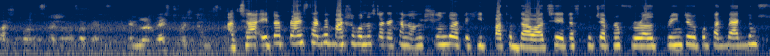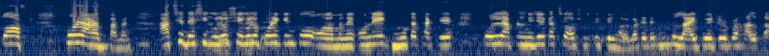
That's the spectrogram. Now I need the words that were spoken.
550 টাকা অফার প্রাইস এগুলোর প্রাইস 650 টাকা। আচ্ছা এটার প্রাইস থাকবে পাঁচশো পঞ্চাশ টাকা। এখানে অনেক সুন্দর একটা হিট পাথর দেওয়া আছে। এটা হচ্ছে আপনার ফ্লোরাল প্রিন্টের উপর থাকবে। একদম সফট পরে আরাম পাবেন। আছে দেশিগুলো সেগুলো পরে কিন্তু মানে অনেক মোটা থাকে। পরলে আপনার নিজের কাছে অস্বস্তি ফিল হবে। বাট এটা কিন্তু লাইট ওয়েটের উপর হালকা।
